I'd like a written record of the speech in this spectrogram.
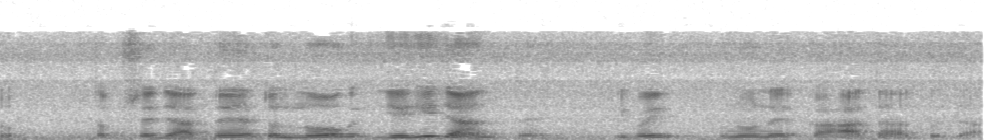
तो तब से जाते हैं तो लोग यही जानते हैं कि भाई उन्होंने कहा था तो जा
